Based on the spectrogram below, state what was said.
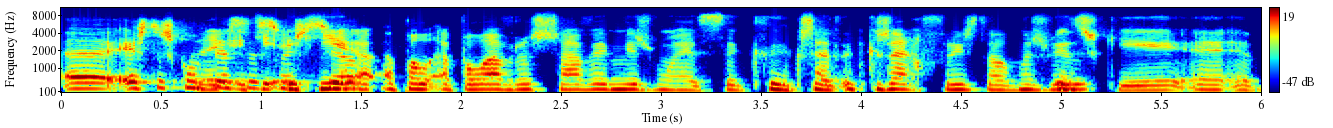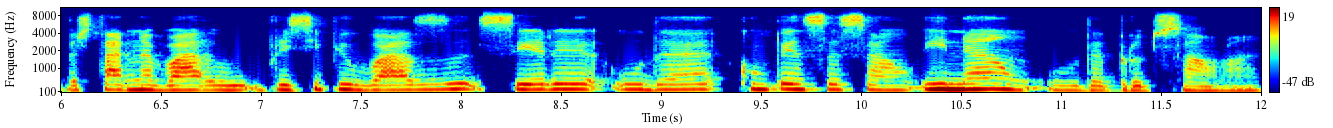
Uh, estas compensações. Aqui, aqui a, a palavra-chave é mesmo essa que, que, já, que já referiste algumas vezes, Sim. que é uh, estar na base, o princípio base ser uh, o da compensação e não o da produção, não é?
